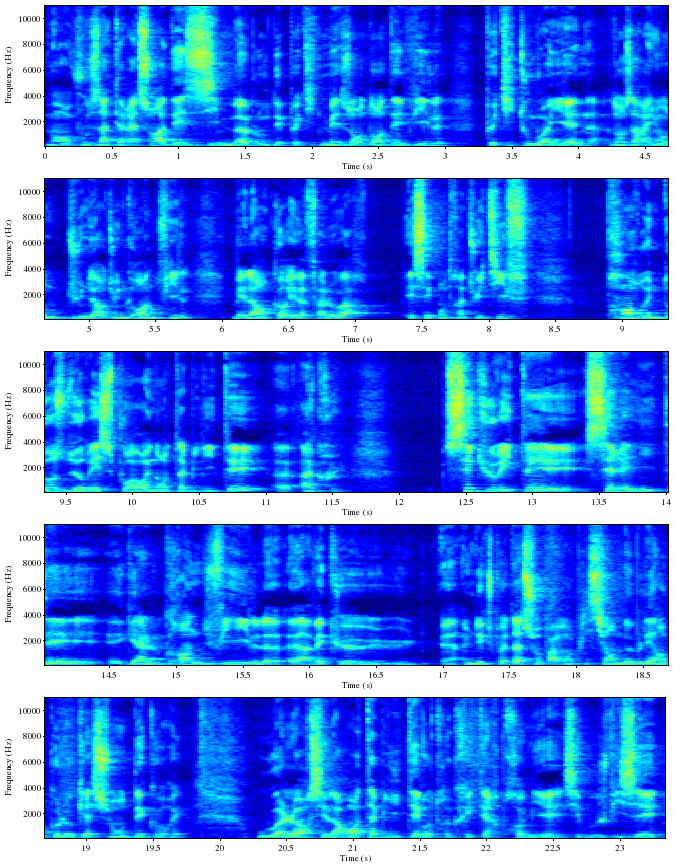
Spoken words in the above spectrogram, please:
mais en vous intéressant à des immeubles ou des petites maisons dans des villes petites ou moyennes, dans un rayon d'une heure d'une grande ville. Mais là encore, il va falloir, et c'est contre-intuitif, prendre une dose de risque pour avoir une rentabilité euh, accrue. Sécurité, sérénité égale grande ville euh, avec euh, une exploitation par exemple ici en meublé, en colocation décorée. Ou alors si la rentabilité est votre critère premier, si vous visez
